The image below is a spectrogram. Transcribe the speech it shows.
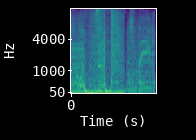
We'll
